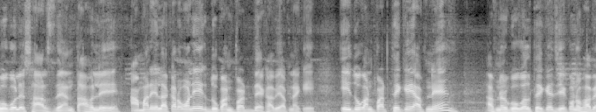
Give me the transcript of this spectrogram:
গুগলে সার্চ দেন, তাহলে আমার এলাকার অনেক দোকানপাট দেখাবে আপনাকে। এই দোকানপাট থেকে আপনি, আপনার গুগল থেকে যে কোনোভাবে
